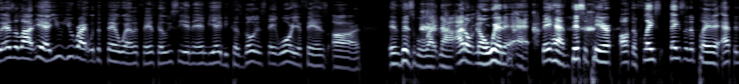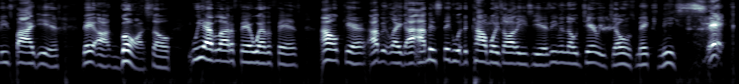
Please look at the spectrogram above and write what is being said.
There's a lot. Yeah, you you right with the fair weather fans because we see in the NBA because Golden State Warrior fans are invisible right now. I don't know where they're at. They have disappeared off the face face of the planet after these five years. They are gone. So we have a lot of fair weather fans. I don't care. I've been like I, have been sticking with the Cowboys all these years, even though Jerry Jones makes me sick.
